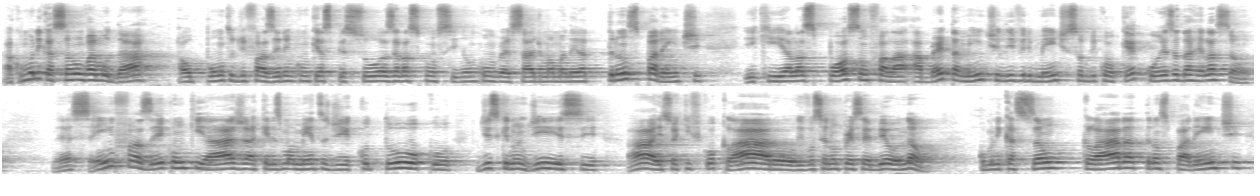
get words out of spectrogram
A comunicação vai mudar ao ponto de fazerem com que as pessoas elas consigam conversar de uma maneira transparente e que elas possam falar abertamente e livremente sobre qualquer coisa da relação, né? sem fazer com que haja aqueles momentos de cutuco, disse que não disse, ah, isso aqui ficou claro e você não percebeu. Não, comunicação clara, transparente,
